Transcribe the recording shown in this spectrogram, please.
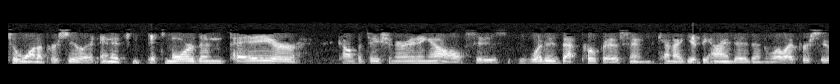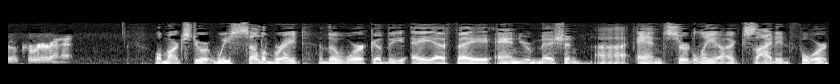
to want to pursue it. And it's it's more than pay or compensation or anything else. Is what is that purpose, and can I get behind it, and will I pursue a career in it? Well, Mark Stewart, we celebrate the work of the AFA and your mission, uh, and certainly are excited for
